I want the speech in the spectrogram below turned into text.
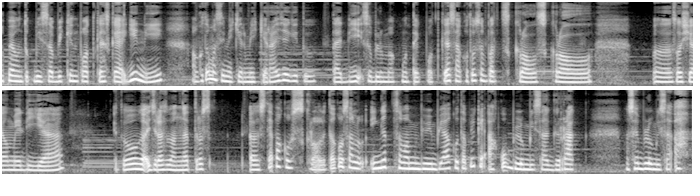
apa ya untuk bisa bikin podcast kayak gini aku tuh masih mikir-mikir aja gitu. Tadi sebelum aku take podcast aku tuh sempat scroll scroll uh, sosial media itu nggak jelas banget. Terus uh, setiap aku scroll itu aku selalu inget sama mimpi-mimpi aku. Tapi kayak aku belum bisa gerak. Maksudnya belum bisa ah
